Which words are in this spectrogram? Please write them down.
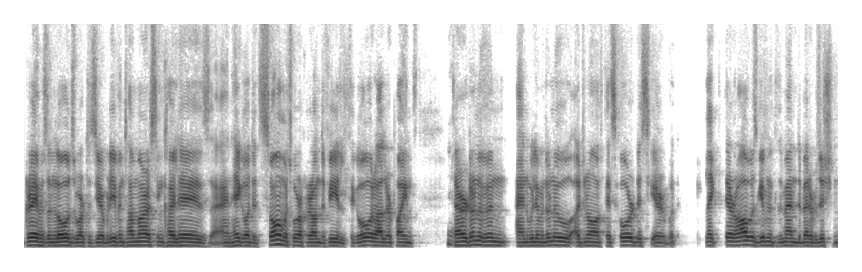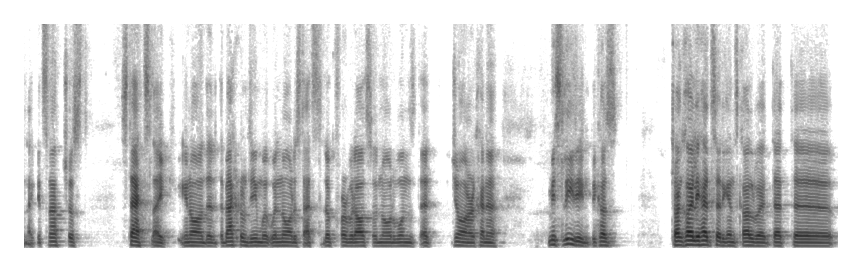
Graeme has done loads work this year, but even Tom Morrissey, Kyle Hayes, and Hago did so much work around the field to go with all their points. Yeah. Darragh Donovan and William O'Donoghue, I don't know if they scored this year, but like they're always giving it to the man in the better position. Like it's not just stats. Like you know, the, the background team will, will know the stats to look for, but also know the ones that you know are kind of misleading because John Kiely had said against Galway that the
